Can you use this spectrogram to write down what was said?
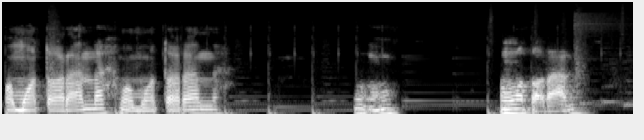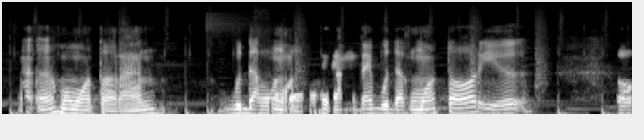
memotoran lah, memotoran lah. Mm-mm. Motoran. Heeh, memotoran. Budak Oh. motor, teh budak motor, iya. Oh.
